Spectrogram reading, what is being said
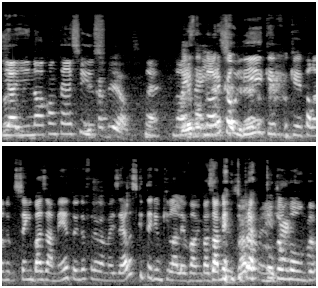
E aí não acontece isso. Cadê elas? Né? Na hora, aí na hora que eu li, que, que falando sem embasamento, eu ainda falei, "Ué, mas elas que teriam que ir lá levar o embasamento pra Exatamente. todo mundo.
